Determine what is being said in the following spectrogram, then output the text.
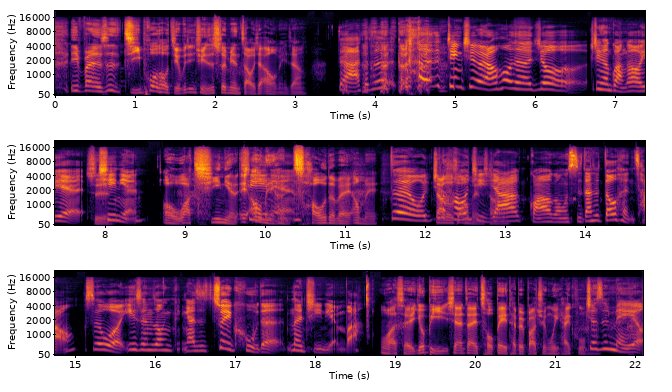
一般人是挤破头挤不进去，你是顺便找一下澳美这样。对啊，可是 进去了，然后呢就进了广告业七年。哦哇，七年，哎，七澳美很超，对不对？澳美对，我就好几家广告公司，但是都很潮，是我一生中应该是最苦的那几年吧，哇塞，有比现在在筹备台北 Blockchain Week 还苦吗？就是没有，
